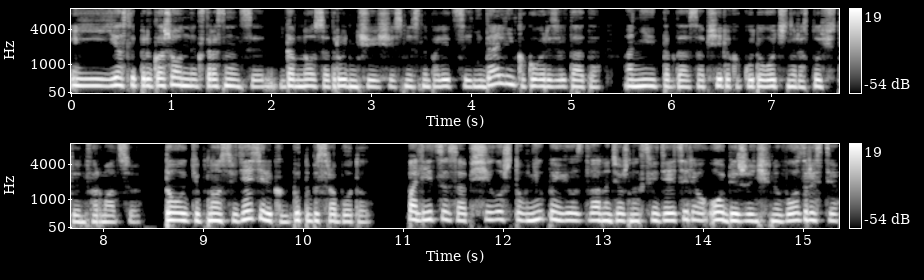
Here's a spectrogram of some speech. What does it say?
И если приглашенные экстрасенсы, давно сотрудничающие с местной полицией, не дали никакого результата, они тогда сообщили какую-то очень расплывчатую информацию, то гипноз свидетелей как будто бы сработал. Полиция сообщила, что у них появилось два надежных свидетеля, обе женщины в возрасте,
